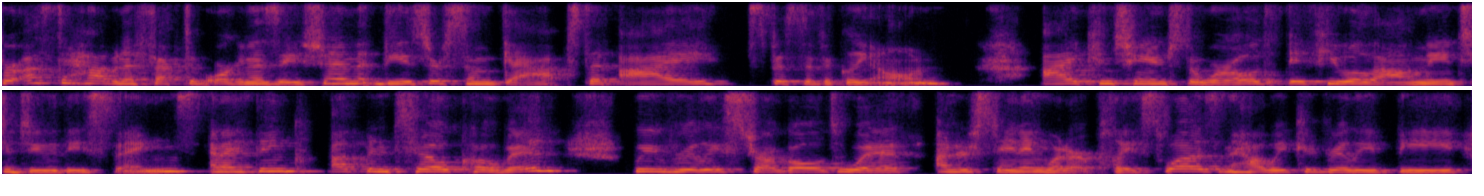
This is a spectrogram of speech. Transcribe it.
for us to have an effective organization, these are some gaps that I specifically own. I can change the world if you allow me to do these things. And I think up until COVID, we really struggled with understanding what our place was and how we could really be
